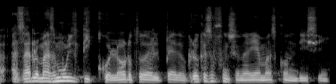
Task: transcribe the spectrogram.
a hacerlo más multicolor todo el pedo. Creo que eso funcionaría más con DC.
